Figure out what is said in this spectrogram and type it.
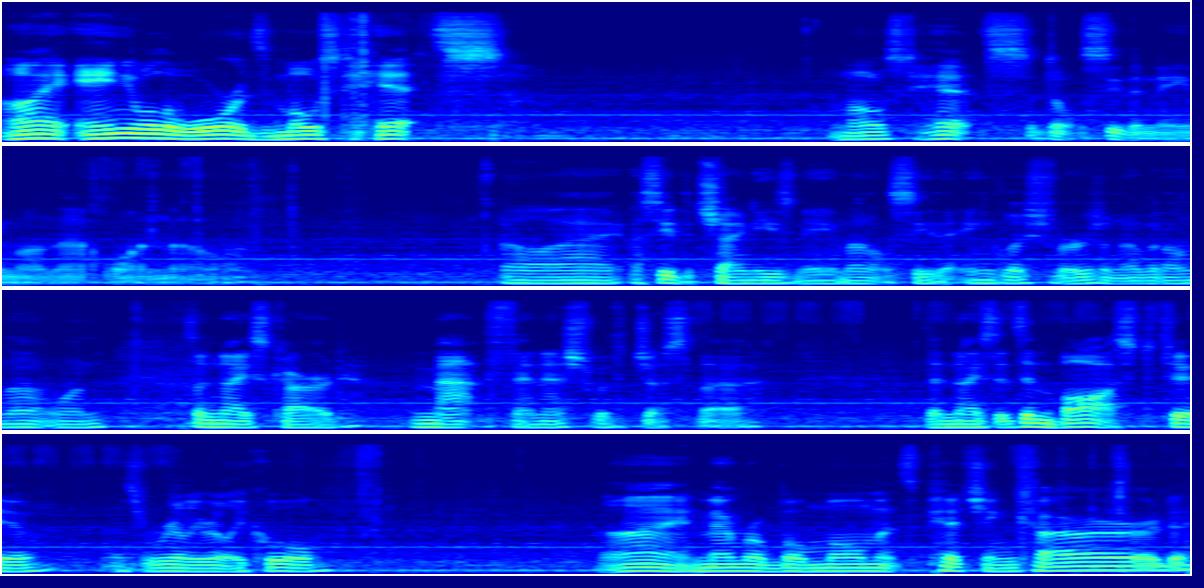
I annual awards most hits. Most hits. I don't see the name on that one though. Oh, I, I see the Chinese name. I don't see the English version of it on that one. It's a nice card. Matte finish with just the the nice. It's embossed too. That's really really cool. Alright, memorable moments pitching card.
